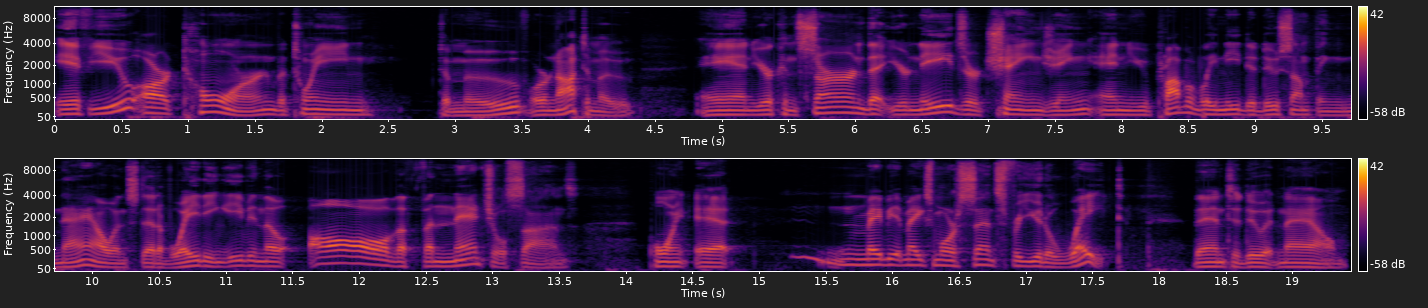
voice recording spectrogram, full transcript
If you are torn between to move or not to move, and you're concerned that your needs are changing and you probably need to do something now instead of waiting, even though all the financial signs point at maybe it makes more sense for you to wait than to do it now.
